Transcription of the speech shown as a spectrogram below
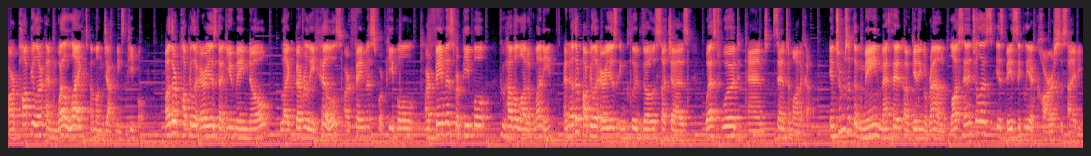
are popular and well liked among Japanese people. Other popular areas that you may know, like Beverly Hills, are famous for people are famous for people who have a lot of money, and other popular areas include those such as Westwood and Santa Monica. In terms of the main method of getting around, Los Angeles is basically a car society.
